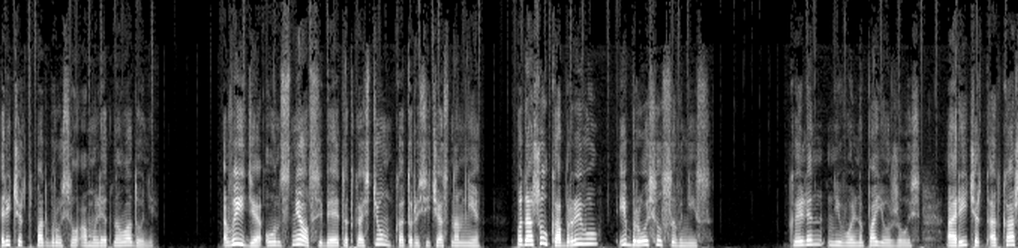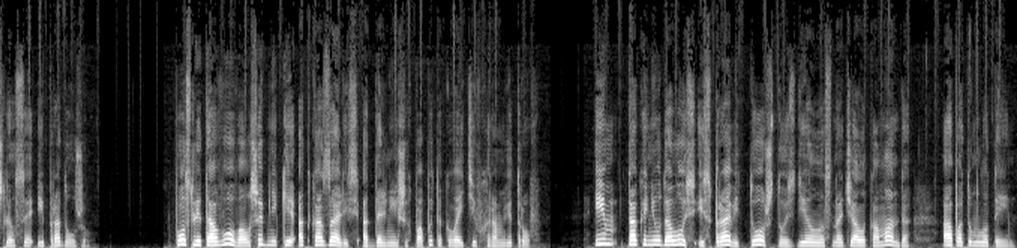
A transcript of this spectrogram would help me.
Ричард подбросил амулет на ладони. Выйдя, он снял с себя этот костюм, который сейчас на мне, подошел к обрыву и бросился вниз. Кэлен невольно поежилась. а Ричард откашлялся и продолжил. После того волшебники отказались от дальнейших попыток войти в храм ветров. Им так и не удалось исправить то, что сделала сначала команда, а потом Лотейн.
